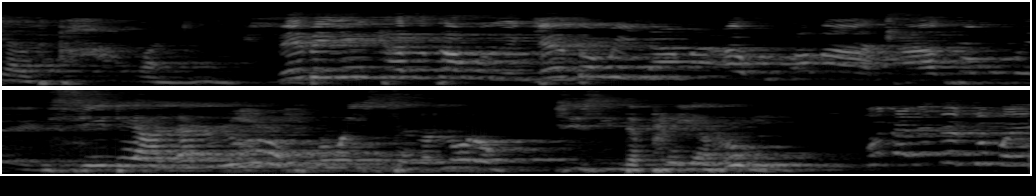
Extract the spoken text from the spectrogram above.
felt power leave. bebele e tlhalosa gore jesu o ile a ma- a utlwa maatla a tswa mo go You see, there are a lot of noises and a lot of voices in the prayer room. go na le medumo e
